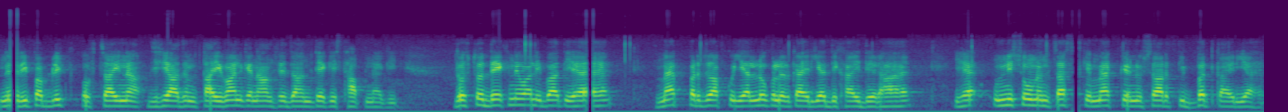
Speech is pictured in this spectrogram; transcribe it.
ने रिपब्लिक ऑफ़ चाइना, जिसे आज हम ताइवान के नाम से जानते हैं, की स्थापना की। दोस्तों, देखने वाली बात यह है, मैप पर जो आपको येलो कलर का एरिया दिखाई दे रहा है, यह उन्नीस सौ उनचास के मैप के अनुसार तिब्बत का एरिया है,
